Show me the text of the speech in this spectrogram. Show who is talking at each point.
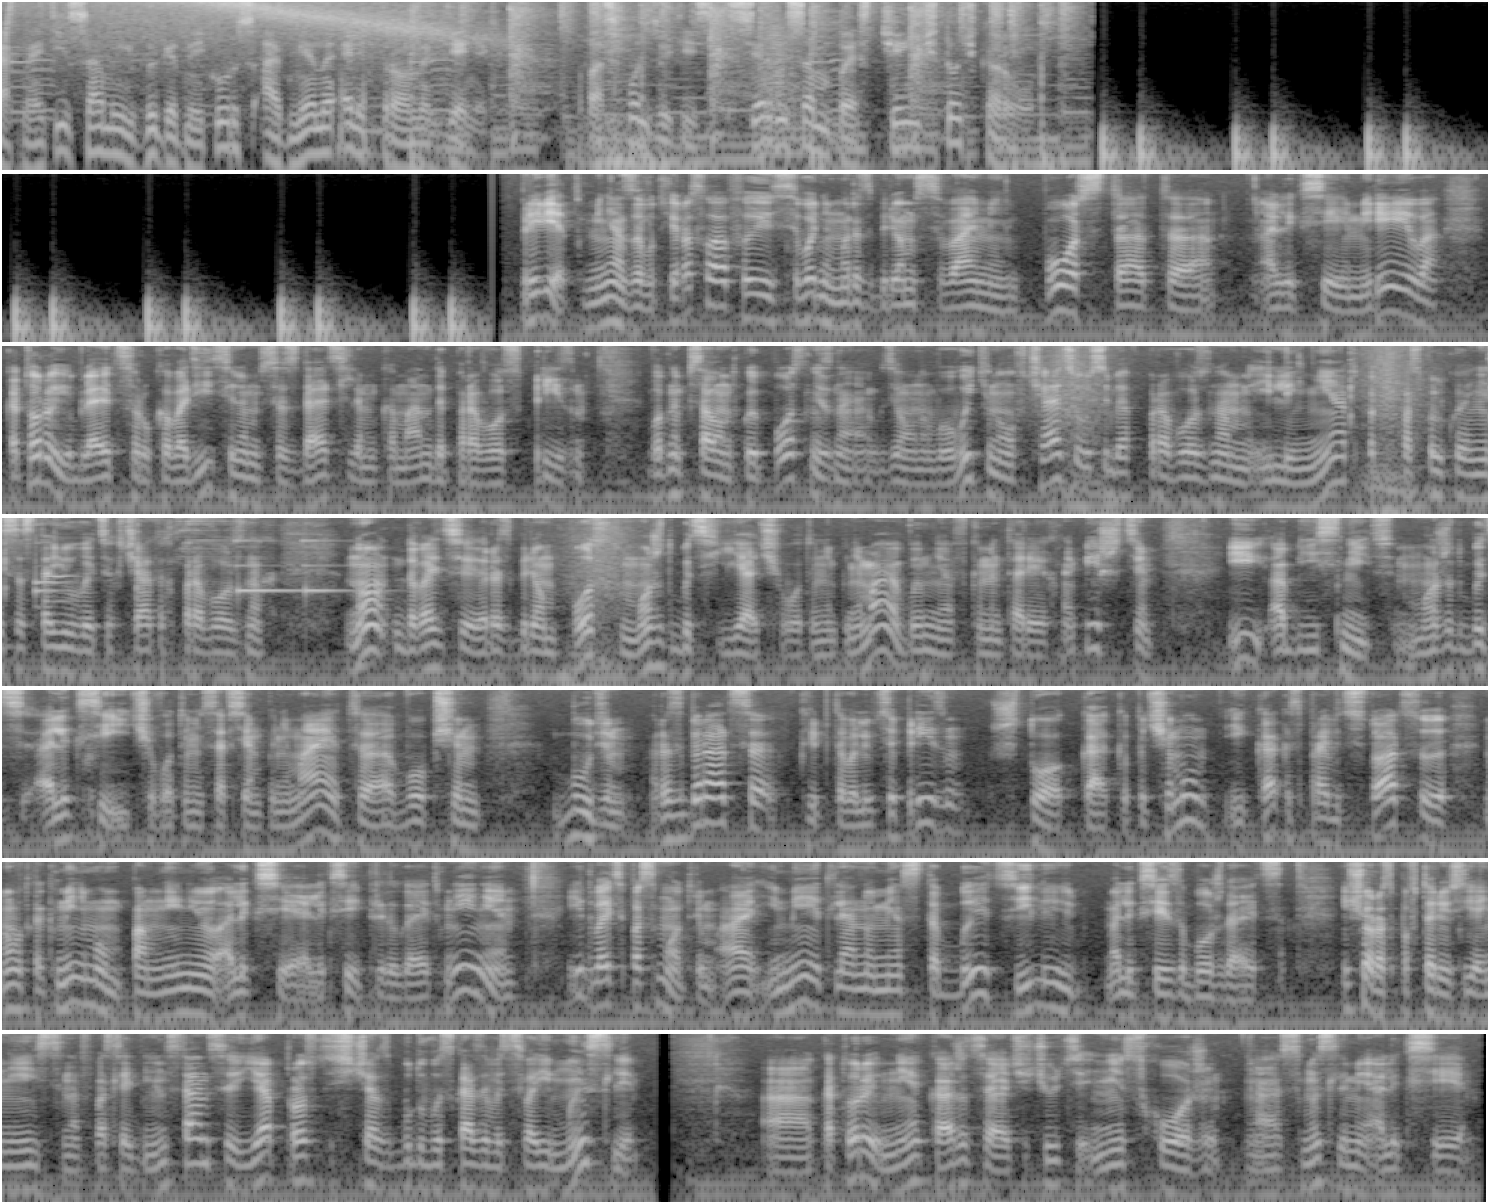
Speaker 1: как найти самый выгодный курс обмена электронных денег. Воспользуйтесь сервисом bestchange.ru.
Speaker 2: Привет, меня зовут Ярослав, и сегодня мы разберем с вами пост от э, Алексея Миреева, который является руководителем, создателем команды «Паровоз Призм». Вот написал он такой пост, не знаю, где он его выкинул, в чате у себя в паровозном или нет, поскольку я не состою в этих чатах паровозных. Но давайте разберем пост, может быть я чего-то не понимаю, вы мне в комментариях напишите и объясните. Может быть Алексей чего-то не совсем понимает, в общем... Будем разбираться в криптовалюте призм, что, как и почему, и как исправить ситуацию, ну вот как минимум по мнению Алексея. Алексей предлагает мнение, и давайте посмотрим, а имеет ли оно место быть или Алексей заблуждается. Еще раз повторюсь, я не истина в последней инстанции, я просто сейчас буду высказывать свои мысли, а, которые мне кажется чуть-чуть не схожи а, с мыслями Алексея.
